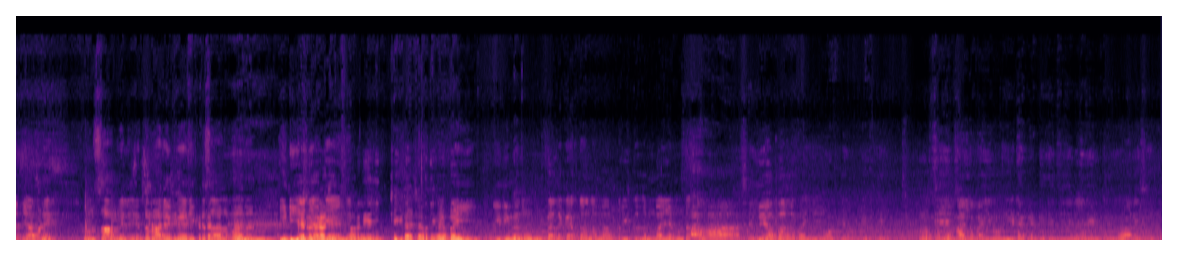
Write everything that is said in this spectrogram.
ਅੱਜ ਆਪਣੇ ਕੋਲ ਸਾਹਿਬ ਮਿਲੇ ਦੁਬਾਰੇ ਫੇਰ ਇੱਕ ਸਾਲ ਬਾਅਦ ਇੰਡੀਆ ਜਾ ਕੇ ਆਏ ਨੇ। ਠੀਕ ਠਾਕ ਚੜਦੀ ਤੇ ਬਾਈ ਜਿਹਦੀ ਮੈਂ ਤੁਹਾਨੂੰ ਗੱਲ ਕਰਦਾ ਹੁੰਦਾ ਮਨਪ੍ਰੀਤ ਲੰਮਾ ਜਿਹਾ ਮੁੰਡਾ। ਹਾਂ ਹਾਂ ਸਹੀ। ਲਿਆ ਬੱਲ ਬਾਈ ਓਕੇ ਓਕੇ ਓਕੇ। ਹੋਰ ਸੁਣਾਓ ਹੱਲ ਬਾਈ ਉਹੀ ਜਿਹੜਾ ਗੱਡੀ ਤੇ ਜਿਹਨਾਂ ਦੀ ਇੰਟਰਵਿਊ ਆ ਰਹੀ ਸੀ।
